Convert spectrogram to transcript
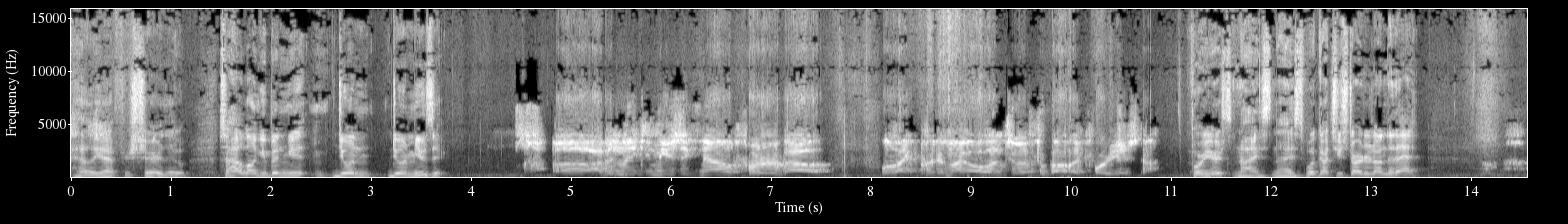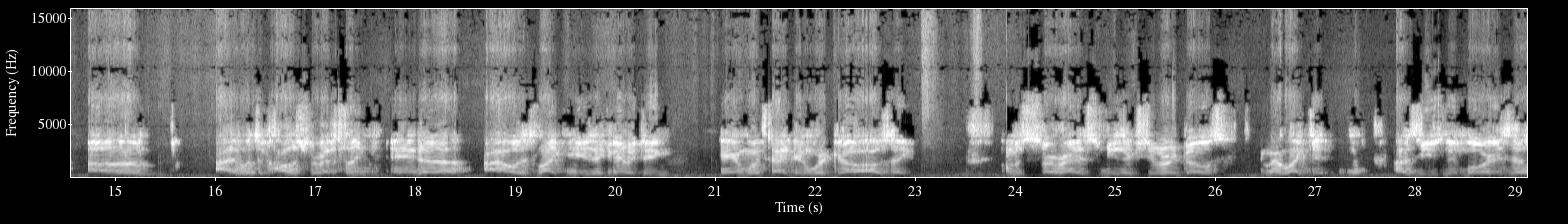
Hell yeah, for sure, though. So how long you been mu- doing doing music? Uh, I've been making music now for about, well, like putting my all into it for about like four years now. Four years. Nice, nice. What got you started onto that? Um, I went to college for wrestling, and uh, I always liked music and everything. And once that didn't work out, I was like, I'm gonna start writing some music, see where it goes. And I liked it. And I was using it more as a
